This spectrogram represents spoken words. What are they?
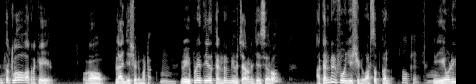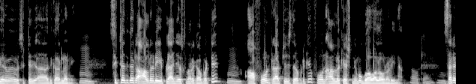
ఇంతట్లో అతనికి ఒక ప్లాన్ చేశాడనమాట ఎప్పుడైతే వీళ్ళ తండ్రిని విచారణ చేశారో ఆ తండ్రికి ఫోన్ చేశాడు వాట్సాప్ కాల్. ఏం అడిగారు సిట్ అధికారులని? సిట్ అధికారులు ఆల్రెడీ ప్లాన్ చేసుకున్నారు కాబట్టి ఆ ఫోన్ ట్రాప్ చేసేటప్పటికి ఫోన్ ఆ లొకేషన్ ఏమో గోవాలో ఉన్నాడు ఈయన. సరే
